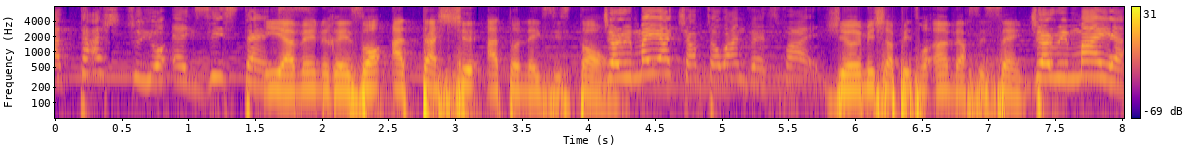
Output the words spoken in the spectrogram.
attached to your existence. il y avait une raison attachée à ton existence. Jeremiah chapter 1, verse 5. Jérémie chapitre 1 verset 5. Jeremiah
